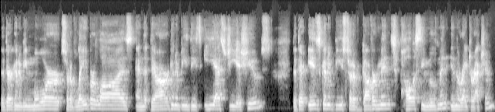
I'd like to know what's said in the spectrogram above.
that there are going to be more sort of labor laws, and that there are going to be these ESG issues, that there is going to be sort of government policy movement in the right direction.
